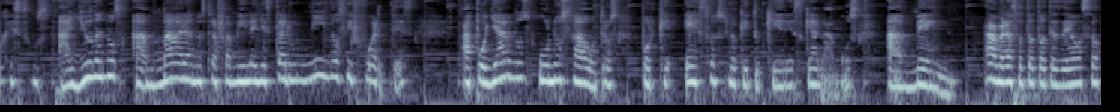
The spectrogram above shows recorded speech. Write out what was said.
Jesús, ayúdanos a amar a nuestra familia y estar unidos y fuertes, apoyarnos unos a otros, porque eso es lo que tú quieres que hagamos. Amén. Abrazo tototes de oso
